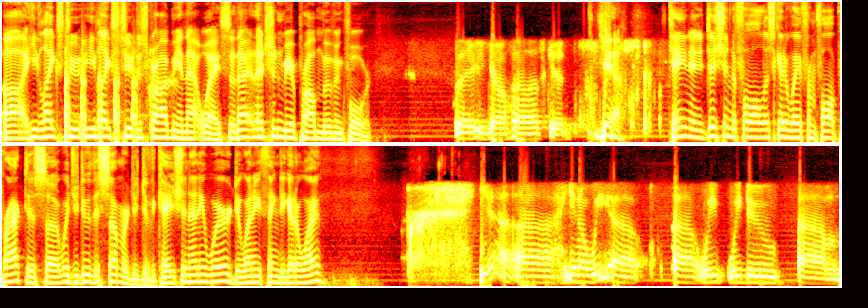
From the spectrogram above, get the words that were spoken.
Uh, he likes to he likes to describe me in that way, so that that shouldn't be a problem moving forward. There you go. Oh, that's good. Yeah. Kane, in addition to fall, let's get away from fall practice. Uh, what'd you do this summer? Did you vacation anywhere? Do anything to get away? Yeah, uh, you know we uh, uh, we we do um,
